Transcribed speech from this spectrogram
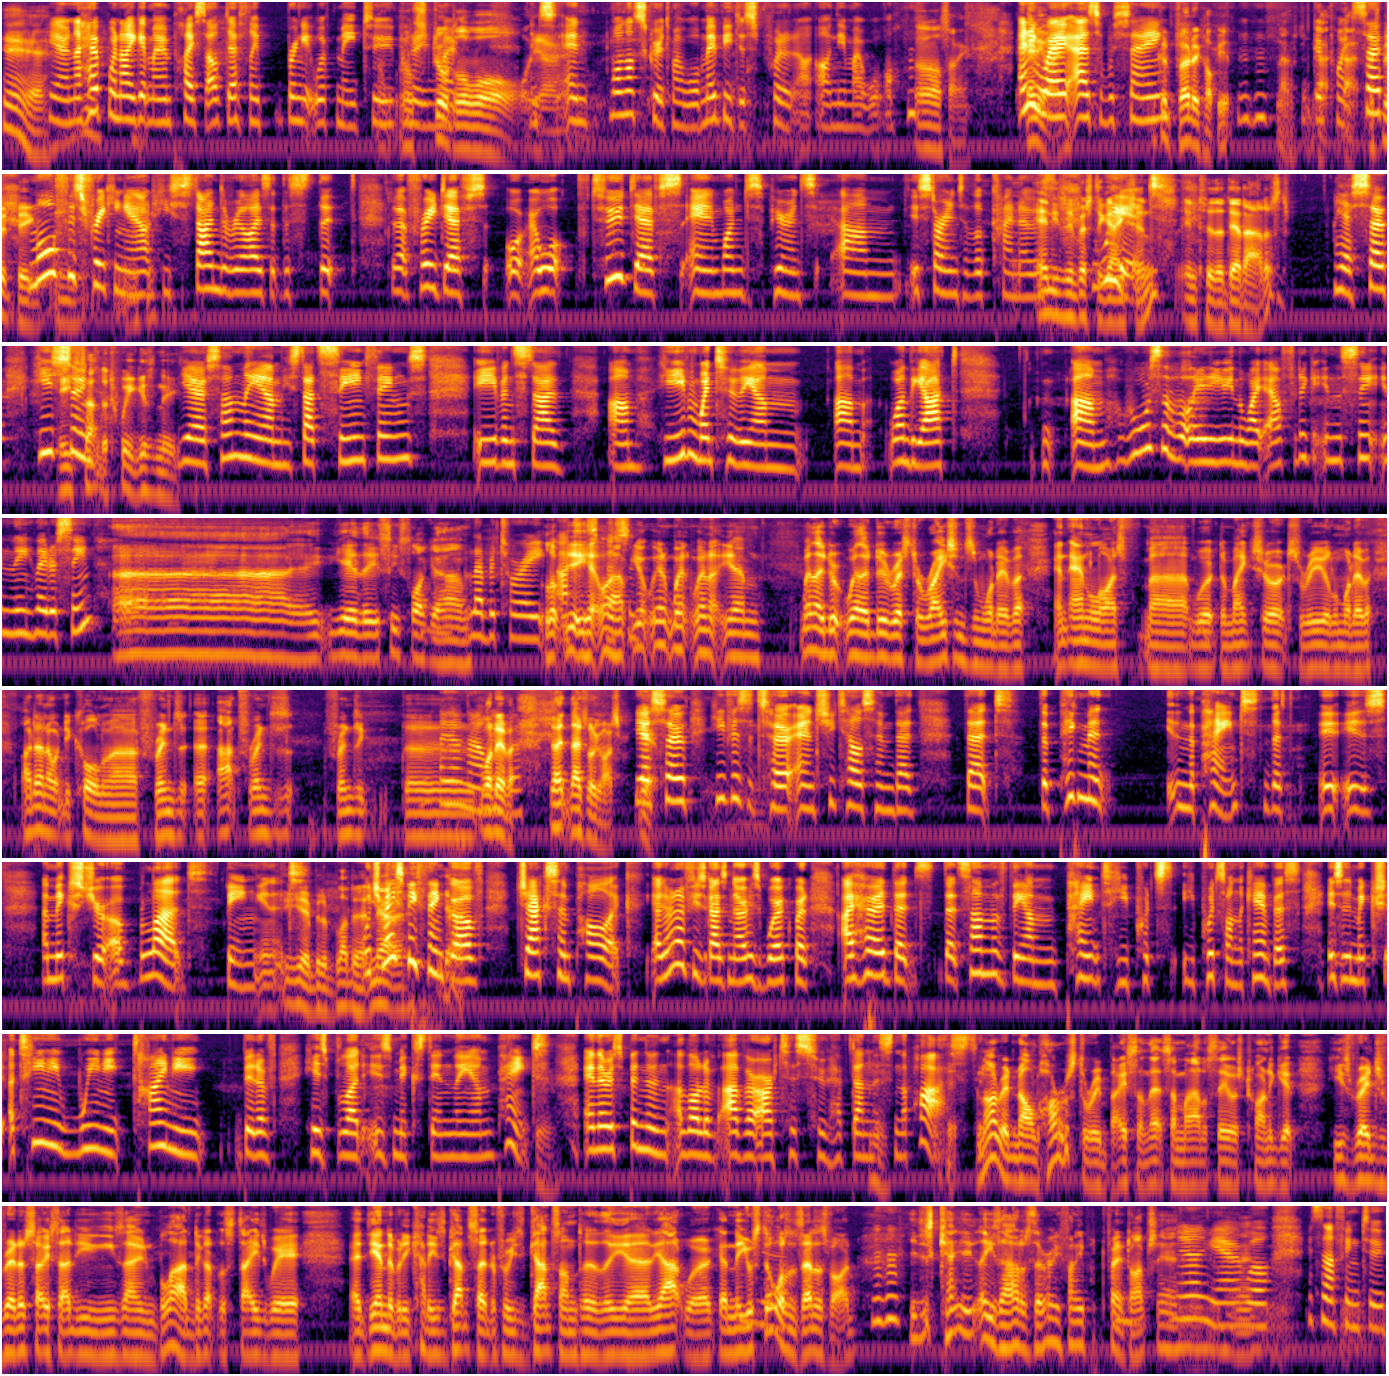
Yeah. Yeah, and I hope when I get my own place, I'll definitely bring it with me to Well, put it in screw my to the wall. and, s- Yeah. and well, not screw it to my wall. Maybe just put it on, on near my wall. oh, something. anyway, as I was saying, Good photocopy it. No, good no, point. no, so it's a bit big. Morf mm. is freaking mm-hmm. out. He's starting to realize that this that that three deaths or, or two deaths and one disappearance um, is starting to look kind of and his investigations into the dead artist. Yeah, so he's, He's soon. starting to twig, isn't he? Yeah, suddenly um he starts seeing things. He even started um he even went to the um um one of the art um, who was the lady in the white outfit in the scene in the later scene? Uh, yeah, there's he's like um. Laboratory Look, yeah, well, yeah, when when when, um, when they do when they do restorations and whatever and analyze uh, work to make sure it's real and whatever. I don't know what you call them. Uh, forensic uh, art forensic forensic. Uh, I don't know Whatever. That, those sort of guys. Yeah, so he visits her and she tells him that that the pigment in the paint that is a mixture of blood being in it. Yeah, a bit of blood in it. Which Now, makes me think yeah. of Jackson Pollock. I don't know if you guys know his work, but I heard that that some of the um paint he puts he puts on the canvas is a mix a teeny weeny tiny bit of his blood is mixed in the um paint. And there has been an, a lot of other artists who have done this in the past. And I read an old horror story based on that. Some artist there was trying to get his reds redder, so he started using his own blood. They got to the stage where, at the end of it, he cut his guts open threw his guts onto the uh, the artwork, and he still wasn't satisfied. You just can't. you- These artists, they're very funny, funny types. Yeah. Yeah, yeah. Well, it's nothing to.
